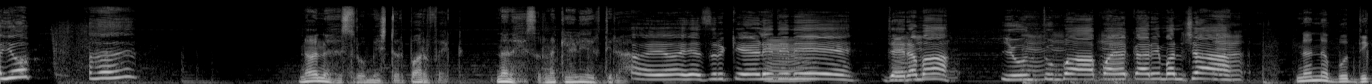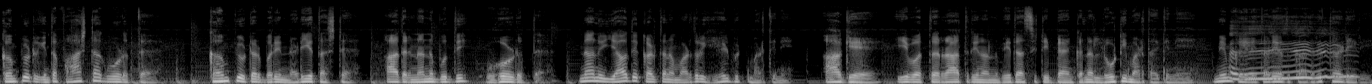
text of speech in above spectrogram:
ಅಯ್ಯೋ ನನ್ನ ಹೆಸರು ಮಿಸ್ಟರ್ ಪರ್ಫೆಕ್ಟ್. ನನ್ನ ಹೆಸರನ್ನ ಕೇಳಿ ಇರ್ತೀರಾ? ಅಯ್ಯೋ ಹೆಸರು ಕೇಳಿದೀನಿ. ಜೈರಮ್ಮ ಇವನ್ ತುಂಬಾ ಅಪಾಯಕಾರಿ ಮನುಷ್ಯ. ನನ್ನ ಬುದ್ಧಿ ಕಂಪ್ಯೂಟರ್ಗಿಂತ ಫಾಸ್ಟ್ ಆಗಿ ಓಡುತ್ತೆ. ಕಂಪ್ಯೂಟರ್ ಬರೀ ನಡೆಯುತ್ತಷ್ಟೇ, ಆದರೆ ನನ್ನ ಬುದ್ಧಿ ಓಡುತ್ತೆ. ನಾನು ಯಾವುದೇ ಕಳ್ತನ ಮಾಡಿದ್ರು ಹೇಳ್ಬಿಟ್ಟು ಮಾಡ್ತೀನಿ. ಹಾಗೆ ಇವತ್ತು ರಾತ್ರಿ ನಾನು ವೇದಾ ಸಿಟಿ ಬ್ಯಾಂಕ್ ಅನ್ನ ಲೂಟಿ ಮಾಡ್ತಾ ಇದ್ದೀನಿ. ನಿಮ್ಮ ಕೈಲಿ ತಡೆಯೋದಕ್ಕಾದ್ರೆ ತಡೀರಿ.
